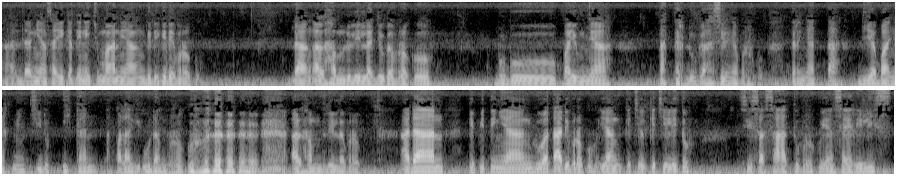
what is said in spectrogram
Nah, dan yang saya ikat ini cuman yang gede-gede broku dan alhamdulillah juga broku bubu payungnya tak terduga hasilnya broku ternyata dia banyak menciduk ikan apalagi udang bro. Alhamdulillah bro. Nah, dan kepiting yang dua tadi bro yang kecil-kecil itu sisa satu bro yang saya rilis.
